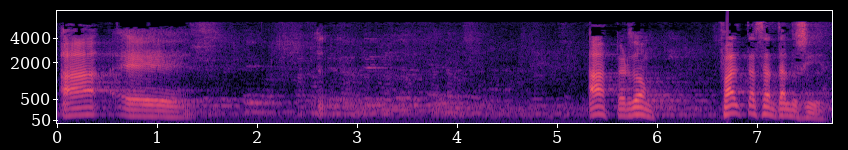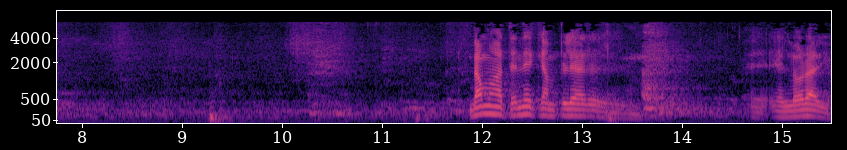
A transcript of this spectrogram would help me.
a... Eh, ah, perdón, falta Santa Lucía. Vamos a tener que ampliar el, el horario.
